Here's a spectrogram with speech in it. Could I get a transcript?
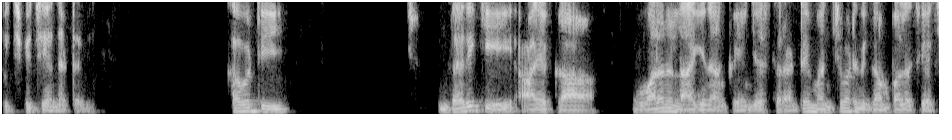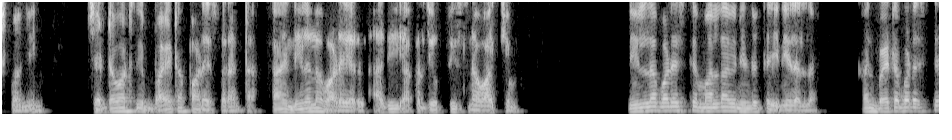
పిచ్చి పిచ్చి అన్నట్టు కాబట్టి దరికి ఆ యొక్క వలను లాగినాక ఏం చేస్తారంటే మంచి వాటిని గంపాల్లో చేర్చుకొని చెడ్డ వాటిని బయట పాడేస్తారంట. కానీ నీళ్ళలో పడేయరు అది అక్కడ చూపిస్తున్న వాక్యం. నీళ్ళలో పడేస్తే మళ్ళీ అవి నిండుతాయి నీళ్ళల్లో. కానీ బయట పడేస్తే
